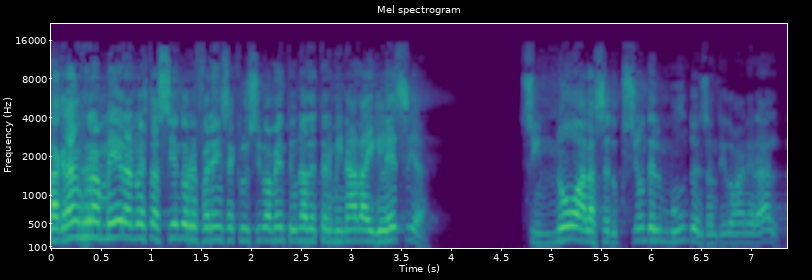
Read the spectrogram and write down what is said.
La gran ramera no está haciendo referencia exclusivamente a una determinada iglesia, sino a la seducción del mundo en sentido general.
